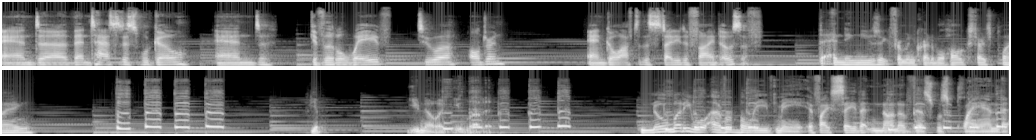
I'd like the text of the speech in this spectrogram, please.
And uh, then Tacitus will go and give a little wave to uh, Aldryn and go off to the study to find Oseph. The ending music from Incredible Hulk starts playing. Boop, boop, boop, boop. Yep. You know it. You love it. Nobody will ever believe me if I say that none of this was planned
